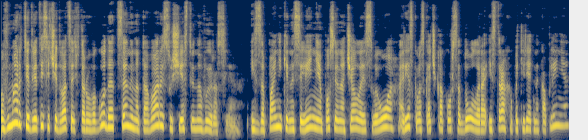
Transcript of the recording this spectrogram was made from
В марте 2022 года цены на товары существенно выросли. Из-за паники населения после начала СВО, резкого скачка курса доллара и страха потерять накопления,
